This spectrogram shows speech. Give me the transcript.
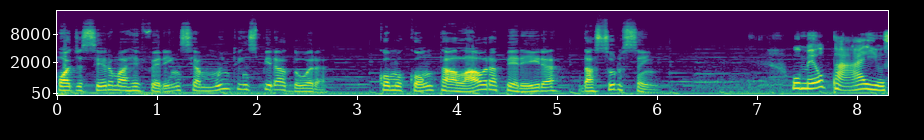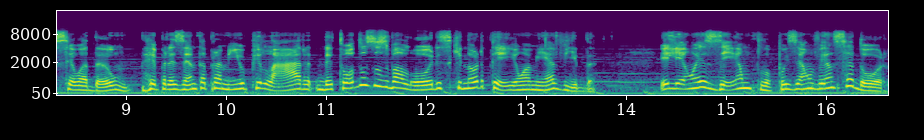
pode ser uma referência muito inspiradora, como conta a Laura Pereira, da Sursen. O meu pai, o seu Adão, representa para mim o pilar de todos os valores que norteiam a minha vida. Ele é um exemplo, pois é um vencedor.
